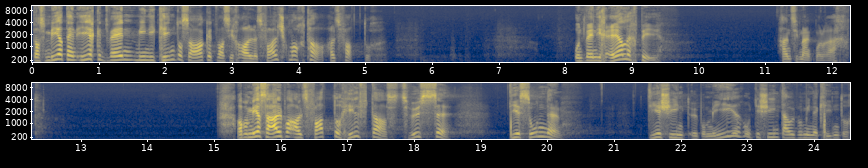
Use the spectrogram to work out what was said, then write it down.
dass mir dann irgendwann meine Kinder sagen, was ich alles falsch gemacht habe als Vater. Und wenn ich ehrlich bin, haben sie manchmal recht. Aber mir selber als Vater hilft das, zu wissen, die Sonne, die scheint über mir und die scheint auch über meine Kinder.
